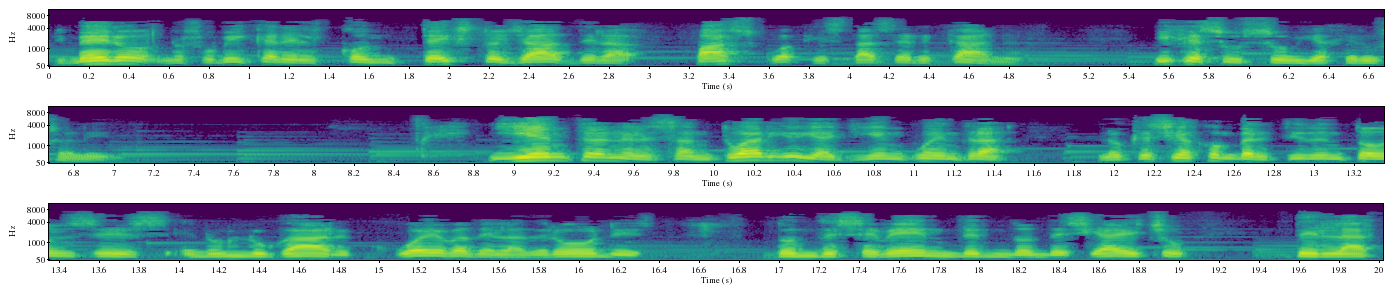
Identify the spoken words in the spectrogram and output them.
Primero nos ubica en el contexto ya de la Pascua que está cercana y Jesús sube a Jerusalén. Y entra en el santuario y allí encuentra lo que se ha convertido entonces en un lugar, cueva de ladrones, donde se venden, donde se ha hecho de la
